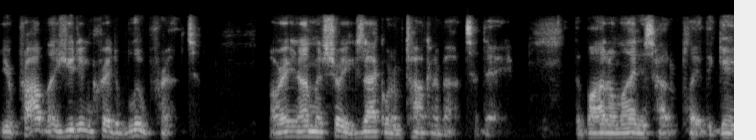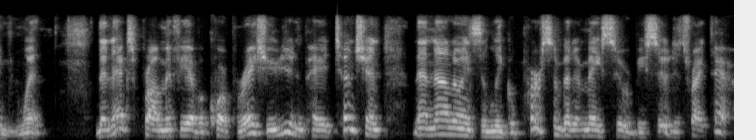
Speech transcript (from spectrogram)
Your problem is you didn't create a blueprint. All right, and I'm going to show you exactly what I'm talking about today. The bottom line is how to play the game and win. The next problem, if you have a corporation, you didn't pay attention, then not only is it a legal person, but it may sue or be sued. It's right there.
